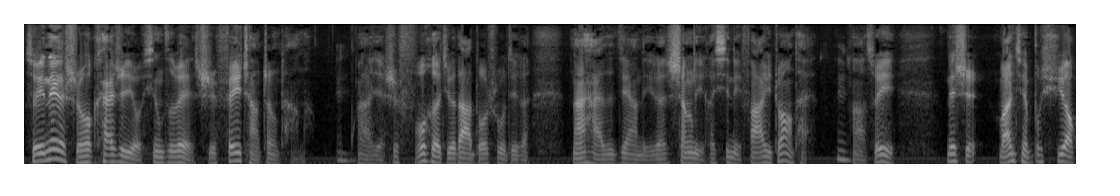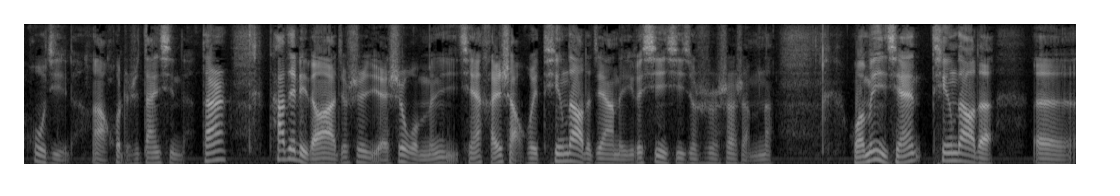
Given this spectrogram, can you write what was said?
所以那个时候开始有性自慰是非常正常的。嗯啊，也是符合绝大多数这个男孩子这样的一个生理和心理发育状态。嗯啊，所以那是完全不需要顾忌的啊，或者是担心的。当然，他这里头啊，就是也是我们以前很少会听到的这样的一个信息，就是说什么呢？我们以前听到的，呃，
